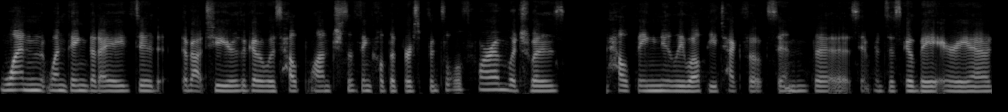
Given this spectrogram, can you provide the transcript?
one one thing that I did about two years ago was help launch something called the First Principles Forum, which was helping newly wealthy tech folks in the San Francisco Bay Area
